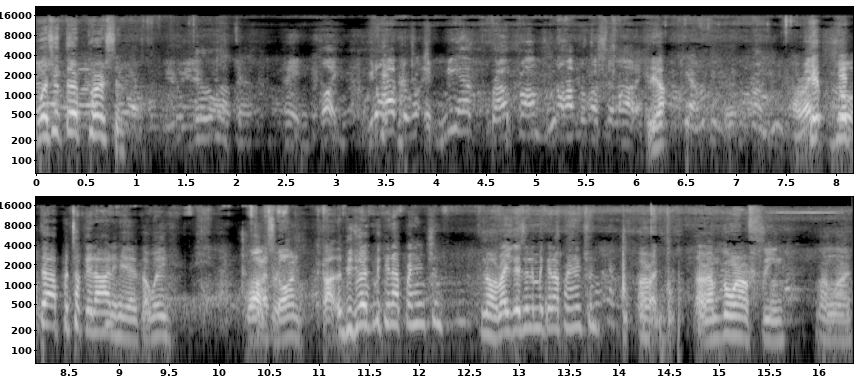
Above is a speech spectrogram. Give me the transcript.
What's the third person? Hey, Mike, we don't have to. If we have crowd problems, we don't have to rush them out of here. Yeah. Yeah. All right. Get, get uh, Pawtucket out of here. That way. Well, let's go on. Uh, did you guys make an apprehension? No, right? You guys didn't make an apprehension? All right. All right. I'm going off scene online.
